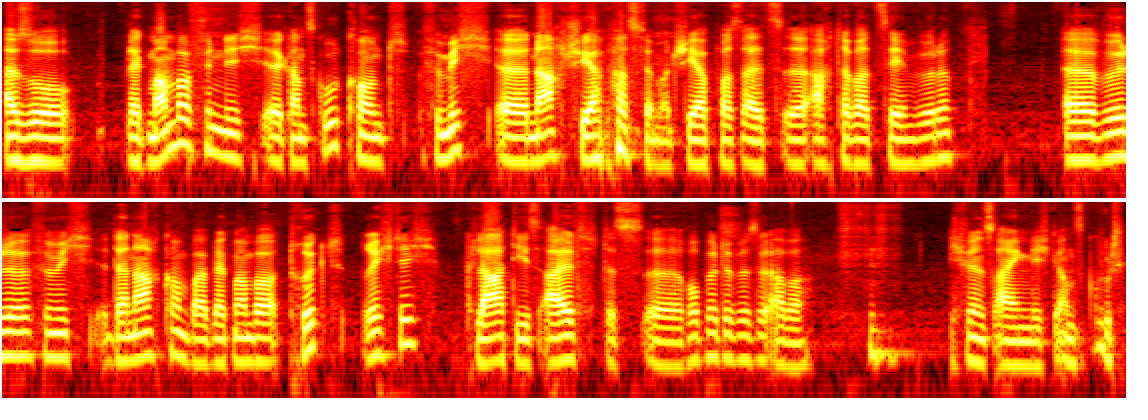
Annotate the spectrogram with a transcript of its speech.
Also, Black Mamba finde ich äh, ganz gut, kommt für mich äh, nach Chiapas, wenn man Chiapas als äh, Achterbahn zählen würde, äh, würde für mich danach kommen, weil Black Mamba drückt richtig. Klar, die ist alt, das äh, ruppelt ein bisschen, aber ich finde es eigentlich ganz gut.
